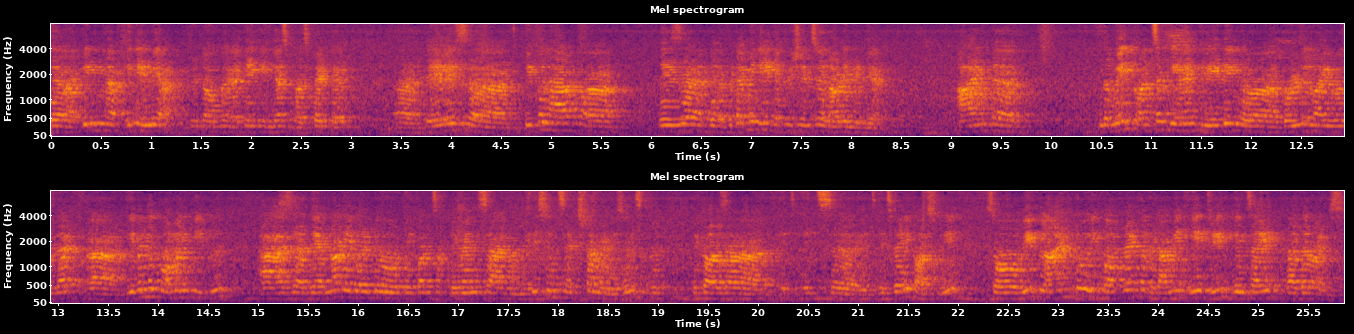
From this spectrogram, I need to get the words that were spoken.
the, in, in India, if you talk I think India's perspective, uh, there is, uh, people have, uh, there is a vitamin A deficiency allowed in India. And uh, the main concept behind creating uh, Golden Eye was that uh, even the common people, as uh, they are not able to take on supplements and medicines, extra medicines, because uh, it's, it's, uh, it's, it's very costly. So we plan to incorporate the vitamin A gene inside the rice.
